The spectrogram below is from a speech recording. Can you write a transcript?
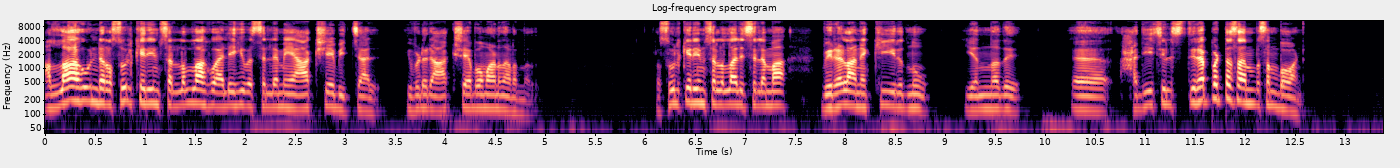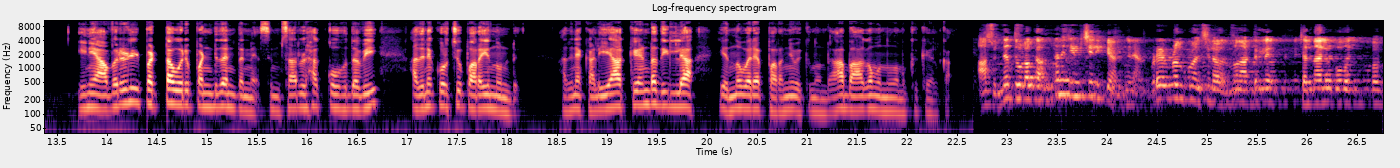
അള്ളാഹുവിന്റെ റസൂൽ കരീം സല്ലാഹു അലഹി വസ്ല്ലമയെ ആക്ഷേപിച്ചാൽ ഇവിടെ ഒരു ആക്ഷേപമാണ് നടന്നത്. റസൂൽ കരീം സല്ലാ അലൈഹി വസല്ലമ വിരൾ അനക്കിയിരുന്നു എന്നത് ഹദീസിൽ സ്ഥിരപ്പെട്ട സംഭവമാണ്. ഇനി അവരിൽപ്പെട്ട ഒരു പണ്ഡിതൻ തന്നെ സിംസാറുൽ ഹക്ക് ഹുദവി അതിനെക്കുറിച്ച് പറയുന്നുണ്ട്. അതിനെ കളിയാക്കേണ്ടതില്ല എന്ന് വരെ പറഞ്ഞു വെക്കുന്നുണ്ട്. ആ ഭാഗം ഒന്ന് നമുക്ക് കേൾക്കാം. ആ സുന്നത്തുകളൊക്കെ അങ്ങനെ ജീവിച്ചിരിക്കുക അങ്ങനെ ഇവിടെ നമുക്ക് മനസ്സിലാവും. നമ്മുടെ നാട്ടിൽ ചെന്നാലും പോകും ഇപ്പം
